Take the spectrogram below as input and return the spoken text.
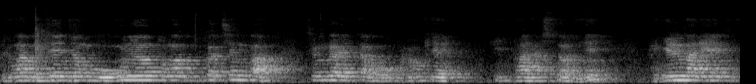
그동안 문재인 정부 5년 동안 국가 채무가 증가했다고 그렇게 비판하시더니 100일 만에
